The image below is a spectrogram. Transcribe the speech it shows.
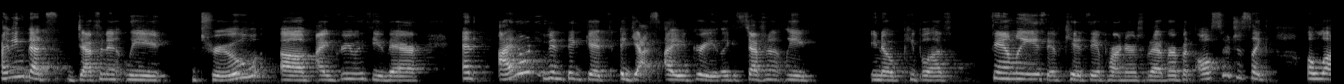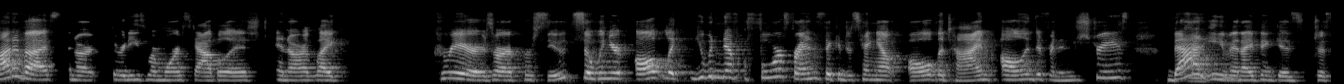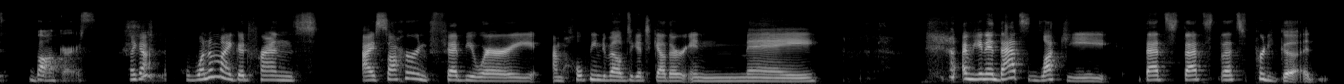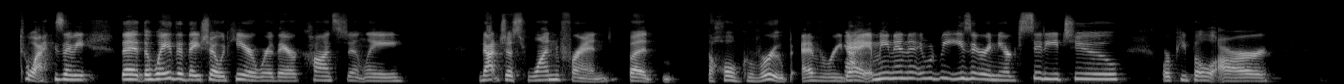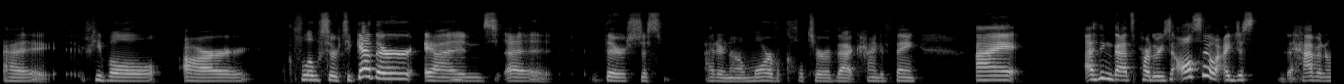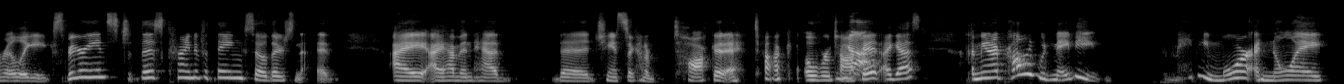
I think that's definitely true. Um, I agree with you there. And I don't even think it's, yes, I agree. Like it's definitely, you know, people have families, they have kids, they have partners, whatever. But also just like a lot of us in our 30s were more established in our like careers or our pursuits. So when you're all like, you would never four friends that can just hang out all the time, all in different industries. That mm-hmm. even I think is just bonkers. Like I, one of my good friends, I saw her in February. I'm hoping to be able to get together in May. I mean, and that's lucky. That's that's that's pretty good twice. I mean, the the way that they show it here, where they're constantly not just one friend, but the whole group every day. Yeah. I mean, and it would be easier in New York City too, where people are uh people are closer together and uh there's just I don't know, more of a culture of that kind of thing. I I think that's part of the reason. Also, I just haven't really experienced this kind of a thing, so there's not, I I haven't had the chance to kind of talk it talk over talk yeah. it, I guess. I mean, I probably would maybe, maybe more annoy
